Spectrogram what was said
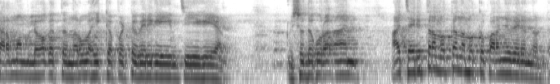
കർമ്മം ലോകത്ത് നിർവഹിക്കപ്പെട്ടു വരികയും ചെയ്യുകയാണ്. വിശുദ്ധ ഖുർആൻ ആ ചരിത്രമൊക്കെ നമുക്ക് പറഞ്ഞു തരുന്നുണ്ട്.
